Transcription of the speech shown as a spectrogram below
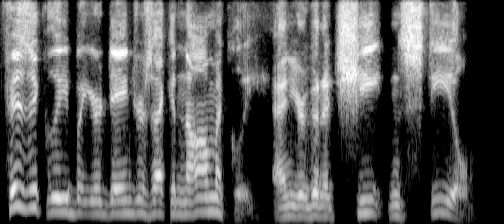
physically, but you're dangerous economically, and you're going to cheat and steal.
